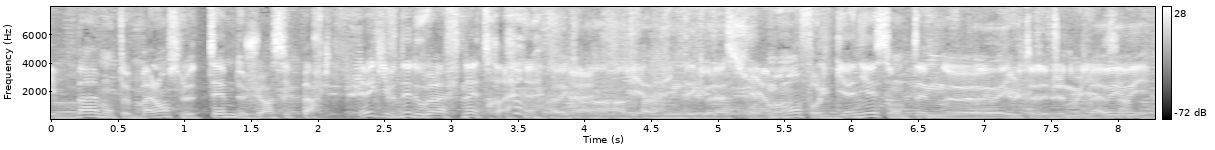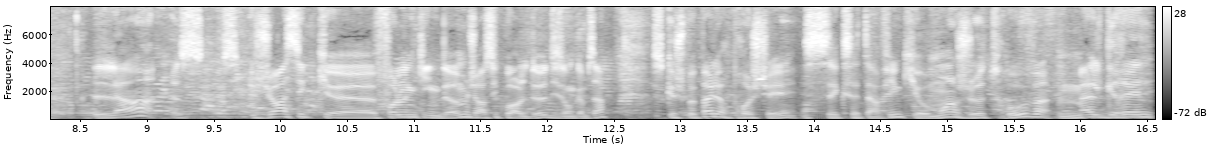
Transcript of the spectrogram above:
et bam, on te balance le thème de Jurassic Park. Les mecs, ils venaient d'ouvrir la fenêtre. Avec un, un travelling dégueulasse il y a un moment, faut le gagner, son thème Oui, oui. Culte de John Williams. Ah oui, hein. oui. Là, Jurassic euh, Fallen Kingdom, Jurassic World 2, disons comme ça, ce que je peux pas lui reprocher, c'est que c'est un film qui, au moins, je trouve, malgré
